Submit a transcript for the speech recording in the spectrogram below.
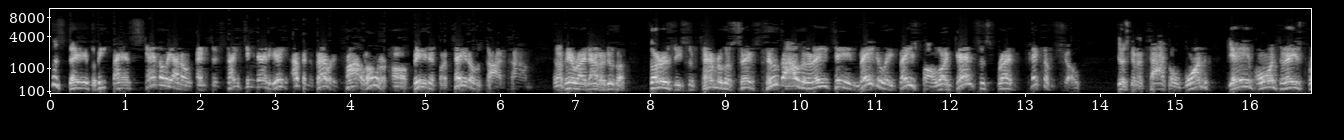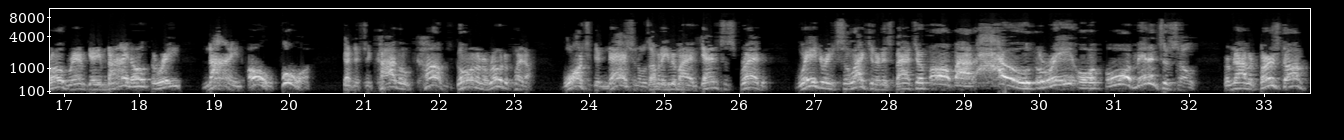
This is Dave the Meat Man Scandaliato, and since 1998, I've been a very proud owner of MeatandPotatoes.com. And I'm here right now to do the Thursday, September the 6th, 2018 Major League Baseball against the spread pickup show. Just going to tackle one game on today's program, game 903, 904. Got the Chicago Cubs going on the road to play the Washington Nationals. I'm going to give you my against the spread wagering selection in this matchup oh, about oh, three or four minutes or so from now. But first off,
